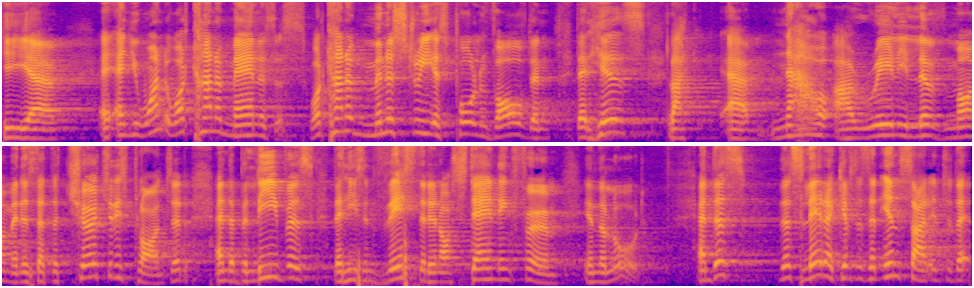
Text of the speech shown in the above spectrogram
He, uh, and you wonder what kind of man is this? What kind of ministry is Paul involved in that his, like, um, now I really live moment is that the church that he's planted and the believers that he's invested in are standing firm in the Lord. And this, this letter gives us an insight into the,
